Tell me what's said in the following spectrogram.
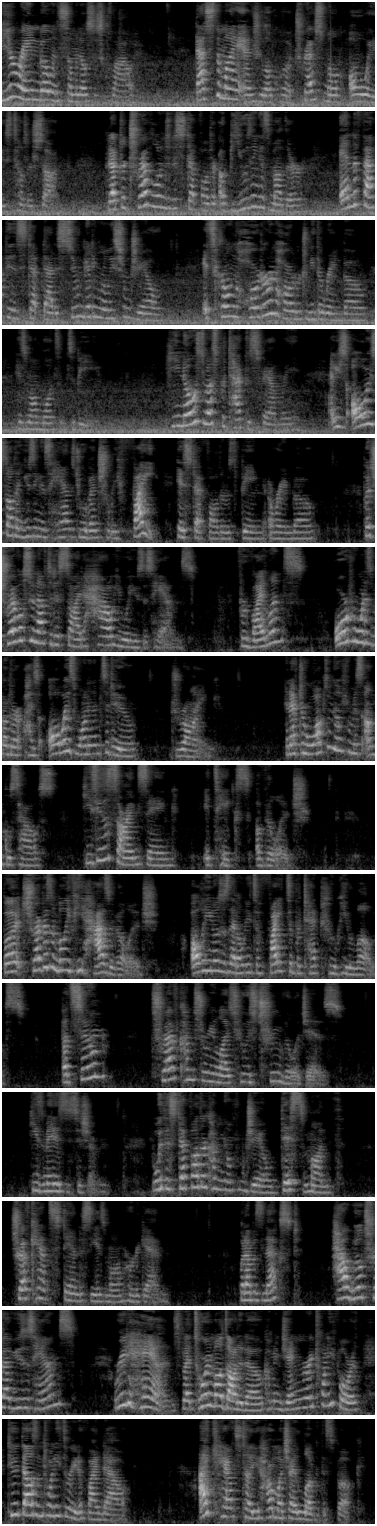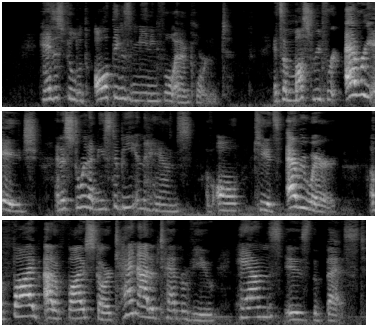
Be a rainbow in someone else's cloud. That's the Maya Angelou quote Trev's mom always tells her son. But after Trev learns of his stepfather abusing his mother, and the fact that his stepdad is soon getting released from jail, it's growing harder and harder to be the rainbow his mom wants him to be. He knows he must protect his family, and he's always thought that using his hands to eventually fight his stepfather was being a rainbow. But Trev will soon have to decide how he will use his hands. For violence, or for what his mother has always wanted him to do, drawing. And after walking home from his uncle's house, he sees a sign saying, It takes a village. But Trev doesn't believe he has a village. All he knows is that he'll need to fight to protect who he loves. But soon, Trev comes to realize who his true village is. He's made his decision. But with his stepfather coming home from jail this month, Trev can't stand to see his mom hurt again. What happens next? How will Trev use his hands? Read Hands by Torrey Maldonado, coming January 24th, 2023 to find out. I can't tell you how much I loved this book. Hands is filled with all things meaningful and important. It's a must read for every age and a story that needs to be in the hands of all kids everywhere. A 5 out of 5 star, 10 out of 10 review. Hands is the best.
